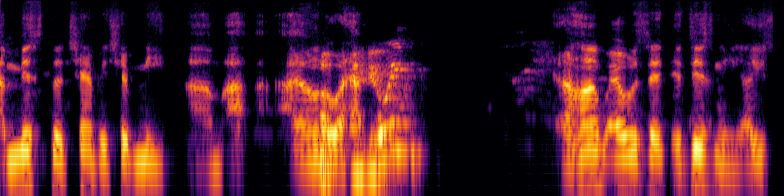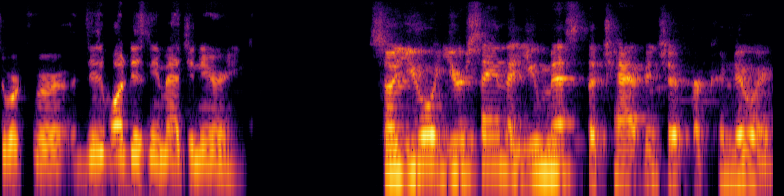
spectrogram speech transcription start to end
I missed the championship meet. Um, I I don't know Of what happened. canoeing? Uh-huh. It was at, at Disney. I used to work for Walt Disney Imagineering. So you you're saying that you missed the championship for canoeing?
